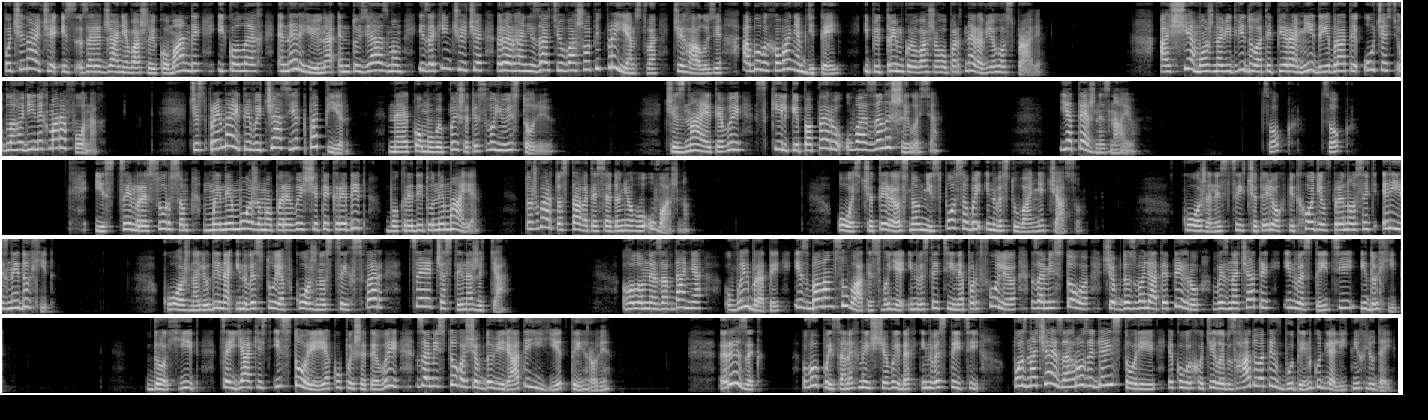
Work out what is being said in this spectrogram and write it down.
починаючи із заряджання вашої команди і колег енергією на ентузіазмом і закінчуючи реорганізацію вашого підприємства чи галузі або вихованням дітей і підтримкою вашого партнера в його справі. А ще можна відвідувати піраміди і брати участь у благодійних марафонах. Чи сприймаєте ви час як папір, на якому ви пишете свою історію? Чи знаєте ви, скільки паперу у вас залишилося? Я теж не знаю. Цок, цок. І з цим ресурсом ми не можемо перевищити кредит, бо кредиту немає тож варто ставитися до нього уважно. Ось чотири основні способи інвестування часу. Кожен із цих чотирьох підходів приносить різний дохід. Кожна людина інвестує в кожну з цих сфер це частина життя. Головне завдання вибрати і збалансувати своє інвестиційне портфоліо замість того, щоб дозволяти тигру визначати інвестиції і дохід. Дохід це якість історії, яку пишете ви, замість того, щоб довіряти її тигрові. Ризик в описаних нижче видах інвестицій позначає загрози для історії, яку ви хотіли б згадувати в будинку для літніх людей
